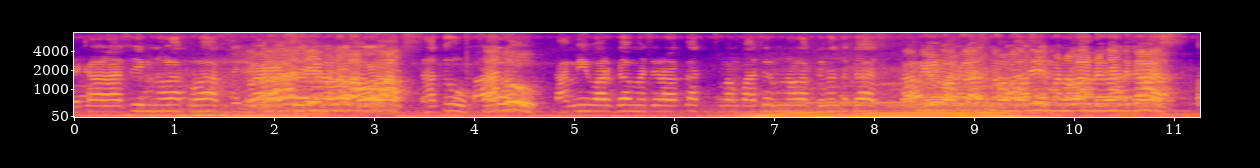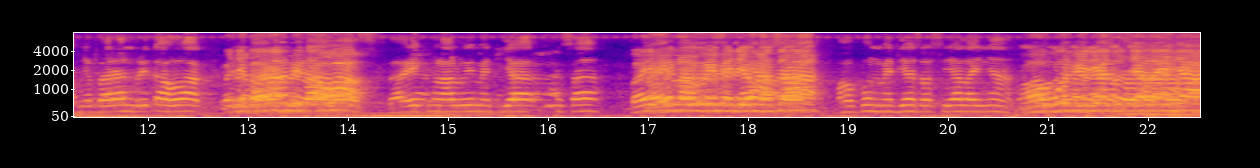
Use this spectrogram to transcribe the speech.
Deklarasi menolak hoak. Deklarasi menolak hoaks. Satu. Satu. Kami warga masyarakat Sembang Pasir menolak dengan tegas Kami warga Sembang Pasir menolak dengan tegas penyebaran berita hoak penyebaran berita hoaks baik melalui media massa baik melalui media massa maupun media sosial lainnya. maupun media sosial lainnya.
